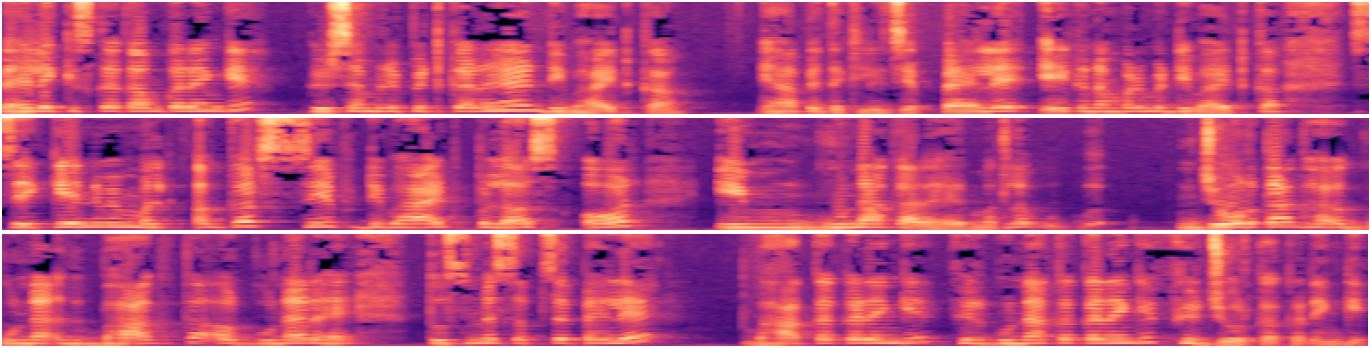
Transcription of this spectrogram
पहले किसका काम करेंगे? फिर से हम रिपीट कर रहे हैं डिवाइड का। यहाँ पे देख लीजिए पहले एक नंबर में डिवाइड का सेकेंड में मल, अगर सिर्फ़ डिवाइड प्लस और इम गुना का रहे मतलब जोड़ का गुना भाग का और गुना रहे तो उसमें सबसे पहले भाग का करेंगे, फिर गुना का करेंगे, फिर जोड़ का करेंगे।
